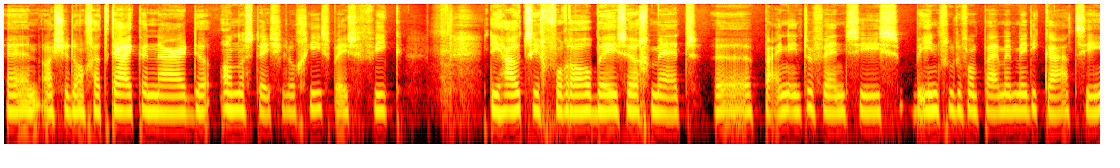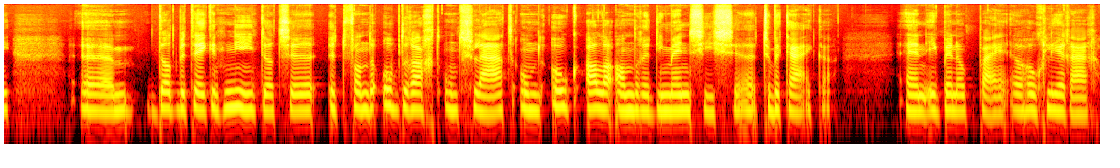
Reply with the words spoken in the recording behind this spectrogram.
En als je dan gaat kijken naar de anesthesiologie specifiek, die houdt zich vooral bezig met uh, pijninterventies, beïnvloeden van pijn met medicatie. Um, dat betekent niet dat ze het van de opdracht ontslaat om ook alle andere dimensies uh, te bekijken. En ik ben ook uh, hoogleraar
